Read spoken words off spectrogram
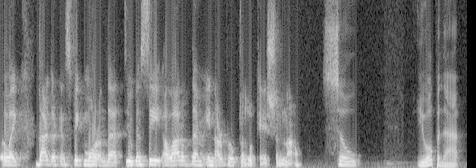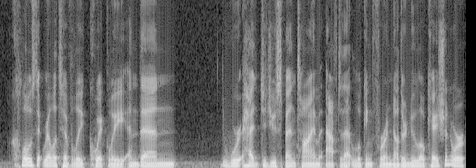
like Dardar can speak more on that. You can see a lot of them in our Brooklyn location now. So you open that, closed it relatively quickly, and then were had did you spend time after that looking for another new location or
